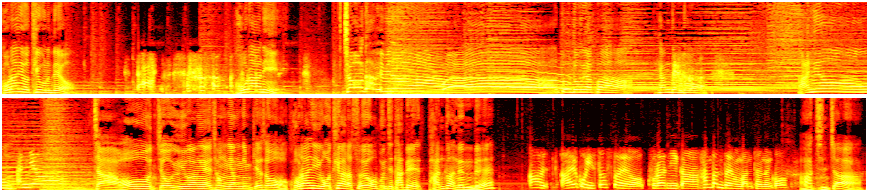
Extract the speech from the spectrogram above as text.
고라니 어떻게 우는데요? 고라니. 정답입니다. 아, 동동이 아빠. 향동동. 안녕. 안녕. 자, 오, 저 의왕의 정량님께서 고라니 이거 어떻게 알았어요? 문제 다 내, 반도 안 냈는데? 아, 알고 있었어요. 고라니가 한반도에만 많다는 거. 아, 진짜?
